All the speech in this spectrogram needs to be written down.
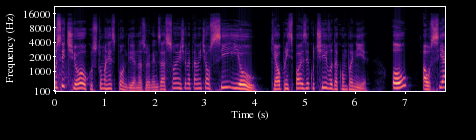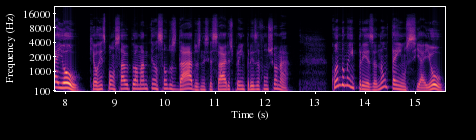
O CTO costuma responder nas organizações diretamente ao CEO, que é o principal executivo da companhia, ou ao CIO, que é o responsável pela manutenção dos dados necessários para a empresa funcionar. Quando uma empresa não tem um CIO,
